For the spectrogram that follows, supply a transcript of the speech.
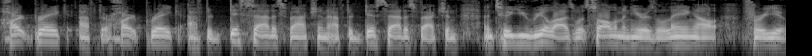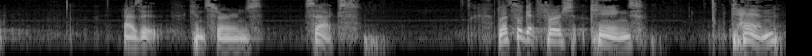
heartbreak after heartbreak after dissatisfaction after dissatisfaction until you realize what Solomon here is laying out for you as it concerns sex. Let's look at 1 Kings 10.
